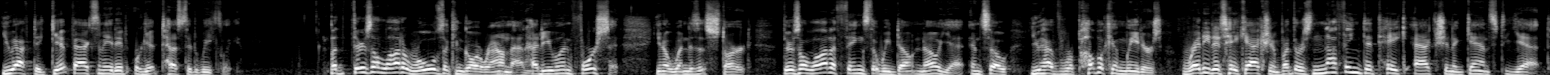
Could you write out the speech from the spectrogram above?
you have to get vaccinated or get tested weekly. But there's a lot of rules that can go around that. How do you enforce it? You know, when does it start? There's a lot of things that we don't know yet. And so you have Republican leaders ready to take action, but there's nothing to take action against yet.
